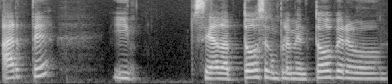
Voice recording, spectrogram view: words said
arte y se adaptó, se complementó, pero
